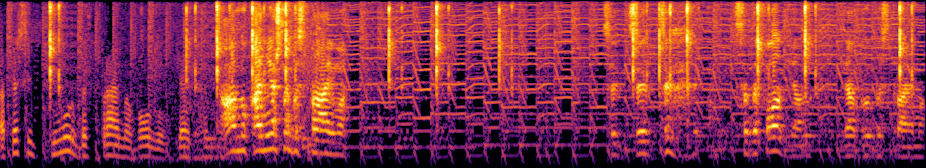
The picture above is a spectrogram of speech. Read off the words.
а це ж Тимур без прайма Вову, блядь, галю. А, ну конечно, без прайма. Це, це, це, це дефолт для, для без прайма.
